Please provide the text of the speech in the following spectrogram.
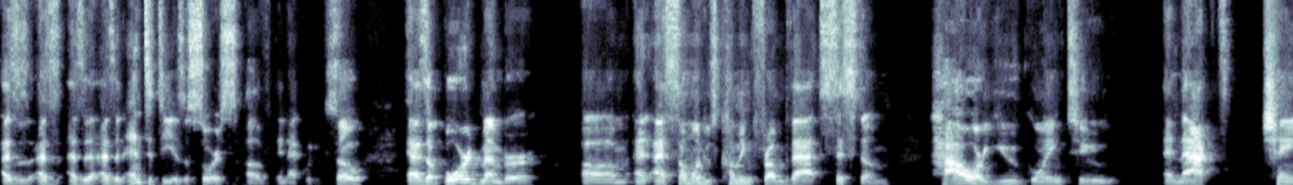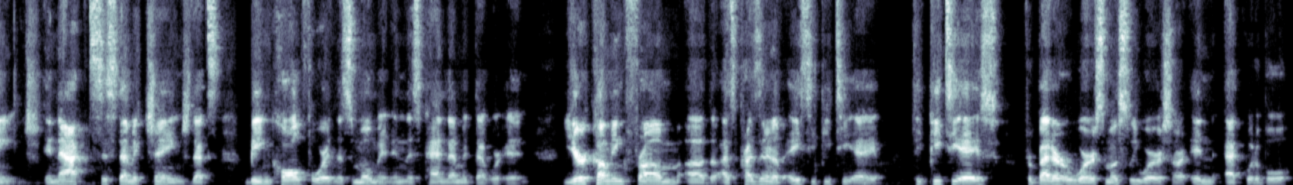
as as as, a, as an entity is a source of inequity. So as a board member um, and as someone who's coming from that system, how are you going to enact change, enact systemic change that's being called for in this moment, in this pandemic that we're in. You're coming from, uh, the, as president of ACPTA, the PTAs, for better or worse, mostly worse, are inequitable,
